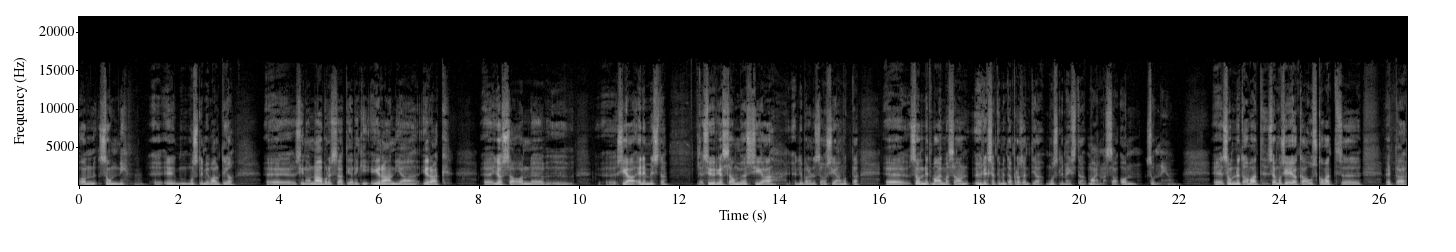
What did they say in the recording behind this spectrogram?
on sunni, mm. muslimivaltio. Siinä on naapurissa tietenkin Iran ja Irak, jossa on shia-enemmistö. Syyriassa on myös shia, Libanonissa on shia, mutta sunnit maailmassa on 90 prosenttia muslimeista maailmassa on sunnia. Sunnit ovat semmoisia, jotka uskovat että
